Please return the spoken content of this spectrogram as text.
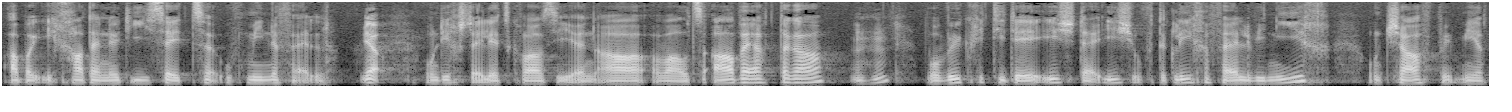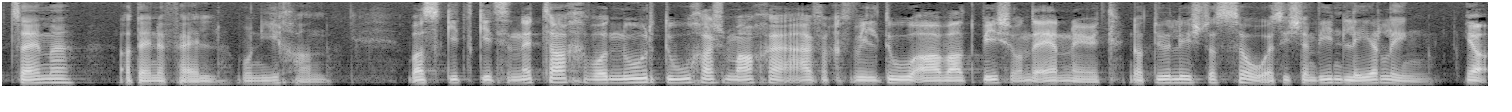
aber ich kann den nicht einsetzen auf meine Fälle. Ja. Und ich stelle jetzt quasi einen Anwaltsanwärter an, Mhm. wo wirklich die Idee ist, der ist auf den gleichen Fällen wie ich und schafft mit mir zusammen an diesen Fällen, die ich habe. Was gibt es nicht Sachen, die nur du kannst machen, einfach weil du Anwalt bist und er nicht? Natürlich ist das so. Es ist dann wie ein Lehrling. Ja.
